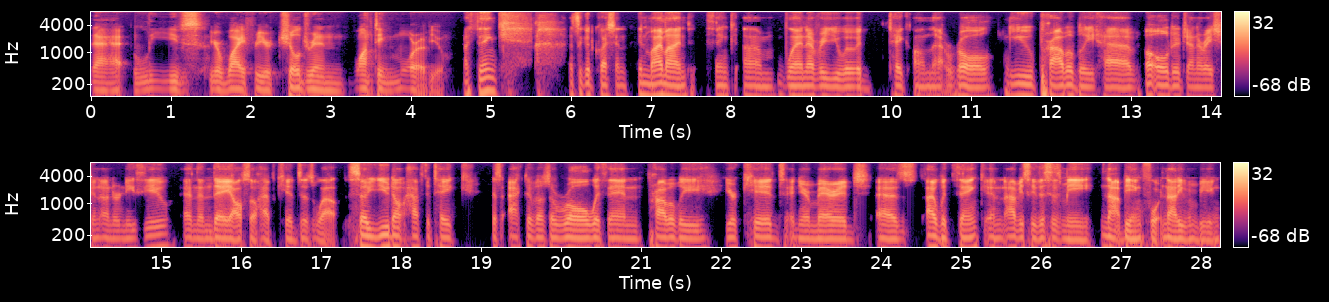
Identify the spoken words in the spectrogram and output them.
that leaves your wife or your children wanting more of you? I think that's a good question. In my mind, I think um, whenever you would take on that role, you probably have an older generation underneath you, and then they mm-hmm. also have kids as well. So you don't have to take as active as a role within probably your kids and your marriage as I would think. And obviously, this is me not being for not even being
